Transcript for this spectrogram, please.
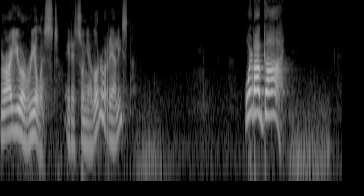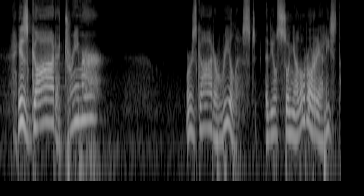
Or are you a realist? ¿Eres soñador o realista? What about God? Is God a dreamer? Or is God a realist? Dios soñador o realista?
